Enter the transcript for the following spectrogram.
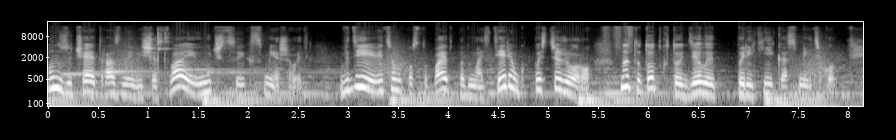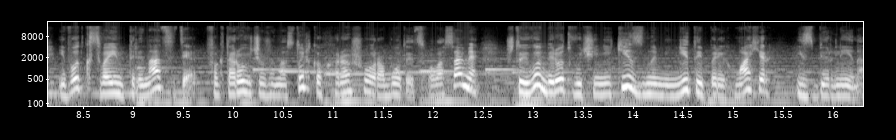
Он изучает разные вещества и учится их смешивать. В 9 он поступает под мастерем к постижеру, но это тот, кто делает парики и косметику. И вот к своим 13 Факторович уже настолько хорошо работает с волосами, что его берет в ученики знаменитый парикмахер из Берлина.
